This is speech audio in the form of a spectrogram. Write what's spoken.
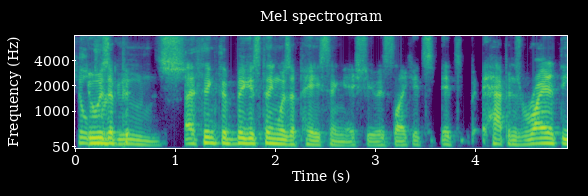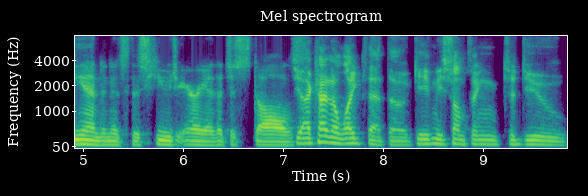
kill It was a dragoons. I think the biggest thing was a pacing issue. It's like it's it happens right at the end and it's this huge area that just stalls. Yeah, I kind of liked that though. It gave me something to do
